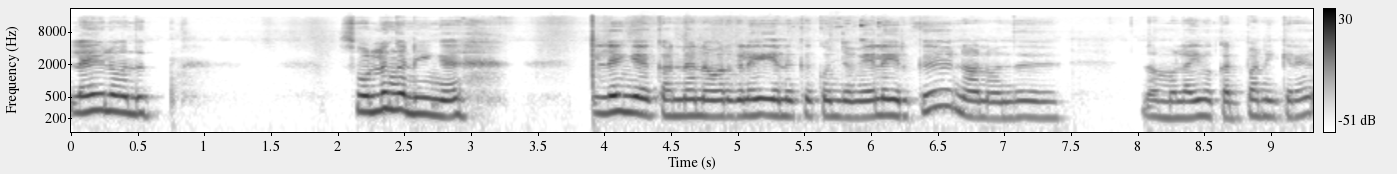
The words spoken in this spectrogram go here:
லைவில் வந்து சொல்லுங்கள் நீங்கள் இல்லைங்க கண்ணன் அவர்களே எனக்கு கொஞ்சம் வேலை இருக்குது நான் வந்து நம்ம லைவை கட் பண்ணிக்கிறேன்.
